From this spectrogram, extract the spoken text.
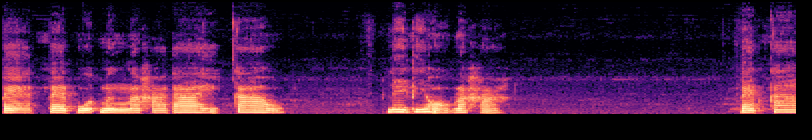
แปดแปดบวกหนึ่งนะคะ ได้เก้าเลขที่ออกนะคะแปดเก้า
